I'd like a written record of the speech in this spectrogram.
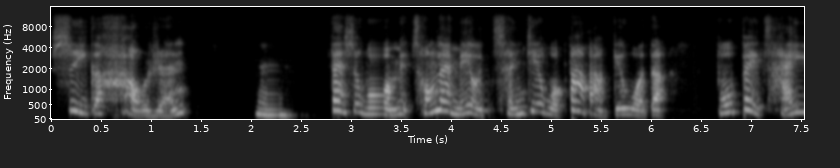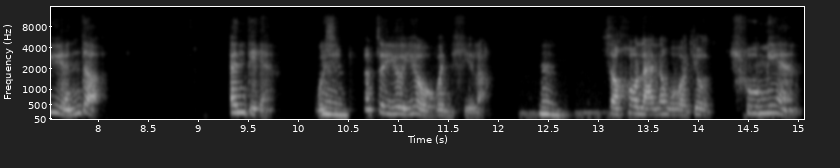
是一个好人，嗯，但是我们从来没有承接我爸爸给我的不被裁员的恩典，我想这又又有问题了，嗯，所以后来呢，我就出面，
